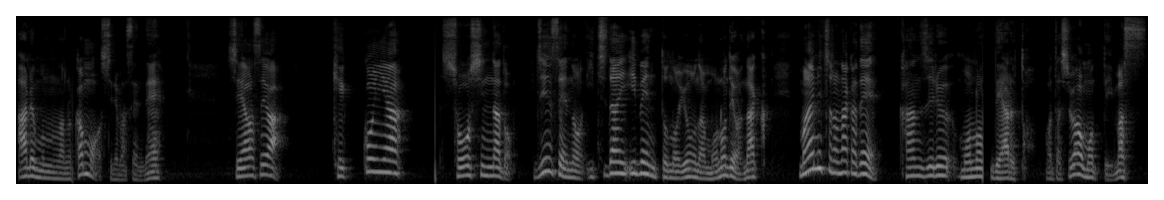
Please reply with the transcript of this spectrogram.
あるものなのかもしれませんね。幸せは結婚や昇進など人生の一大イベントのようなものではなく、毎日の中で感じるものであると私は思っています。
